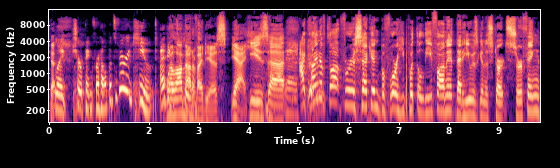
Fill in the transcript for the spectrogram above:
Yeah. like chirping for help. It's very cute. I think well, I'm out of ideas. Yeah, he's, uh, I kind of thought for a second before he put the leaf on it that he was going to start surfing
